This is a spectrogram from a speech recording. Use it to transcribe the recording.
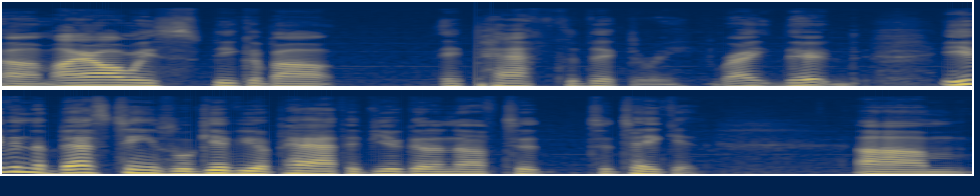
Um, I always speak about a path to victory, right? There, even the best teams will give you a path if you're good enough to to take it. Um,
